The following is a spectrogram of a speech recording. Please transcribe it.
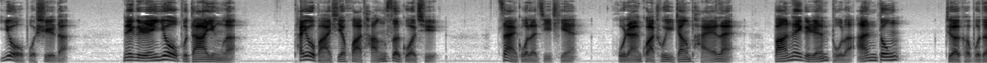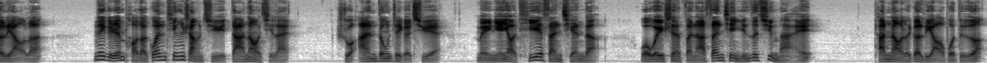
又不是的，那个人又不答应了。他又把些话搪塞过去。再过了几天，忽然挂出一张牌来，把那个人补了安东。这可不得了了。那个人跑到官厅上去大闹起来，说安东这个缺每年要贴三千的，我为甚反拿三千银子去买？他闹了个了不得。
